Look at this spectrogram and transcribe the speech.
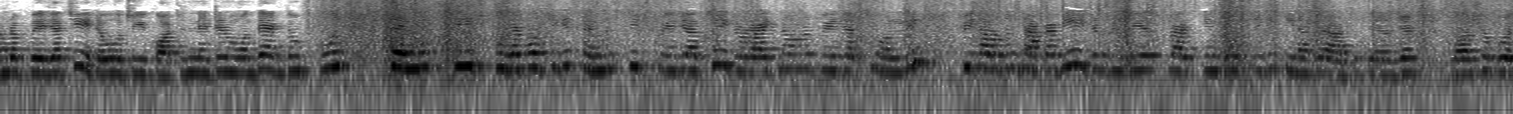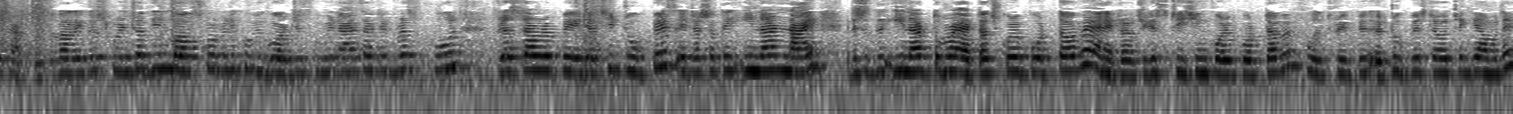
আমরা পেয়ে যাচ্ছি এটা হচ্ছে কি কটন নেটের মধ্যে একদম ফুল সেমি স্টিচ পুরোটা হচ্ছে কি সেমি স্টিচ পেয়ে যাচ্ছে। এটা রাইট নাও আমরা পেয়ে যাচ্ছি অনলি থ্রি থাউজেন্ড টাকা দিয়ে। এটার প্রিভিয়াস প্রাইস কিন্তু হচ্ছে কি তিন হাজার আটশো তিন হাজার নয়শো করে থাকতো তো তাদেরকে স্ক্রিনশট দিন বক্স করে খুবই গর্জিয়াস খুবই নাইস একটা ড্রেস ফুল ড্রেসটা আমরা পেয়ে যাচ্ছি টু পিস এটার সাথে ইনার নাই এটার সাথে ইনার তোমার অ্যাটাচ করে পড়তে হবে এন্ড এটা হচ্ছে স্টিচিং করে পড়তে হবে ফুল থ্রি পিস টু পিসটা হচ্ছে কি আমাদের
